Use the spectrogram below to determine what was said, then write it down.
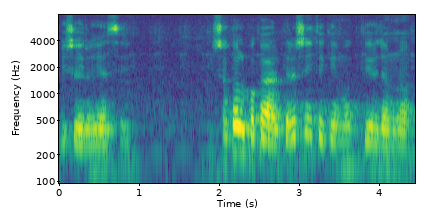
বিষয় রয়েছে। সকল প্রকার পেরেশানি থেকে মুক্তির জন্য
